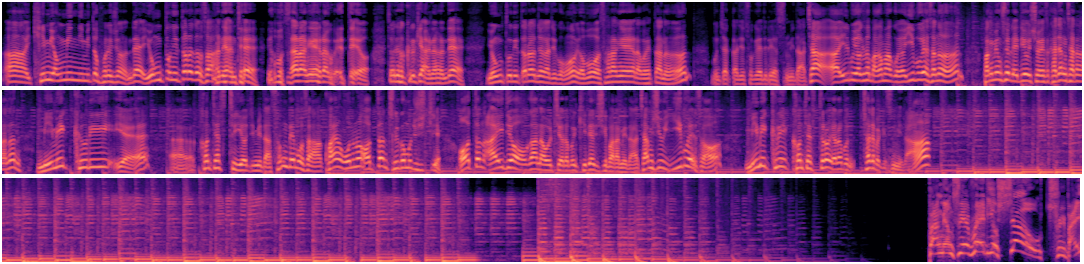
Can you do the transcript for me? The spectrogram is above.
아, 김영민 님이 또 보내주셨는데, 용돈이 떨어져서 아내한테, 여보, 사랑해. 라고 했대요. 전혀 그렇게 안 하는데, 용돈이 떨어져가지고, 어, 여보, 사랑해. 라고 했다는 문자까지 소개해드렸습니다. 자, 아, 1부 여기서 마감하고요. 2부에서는 박명수의 라디오쇼에서 가장 자랑하는 mimicry, 예, 아, 컨테스트 이어집니다. 성대모사. 과연 오늘은 어떤 즐거움을 주실지, 어떤 아이디어가 나올지 여러분 기대해 주시기 바랍니다. 잠시 후 2부에서 mimicry 컨테스트로 여러분 찾아뵙겠습니다. 박명수의 라디오 쇼 출발!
